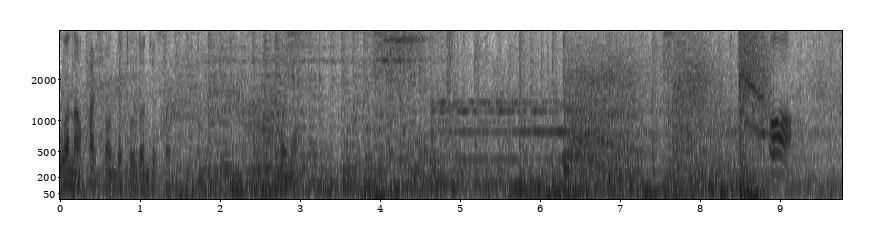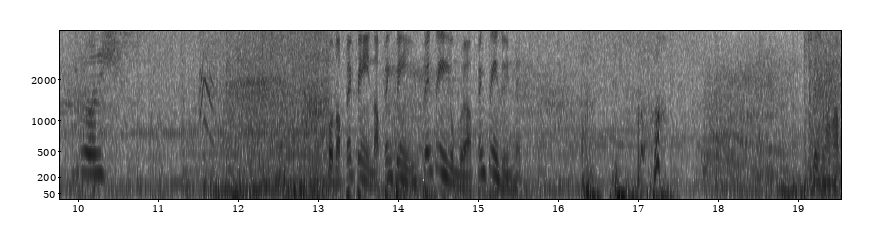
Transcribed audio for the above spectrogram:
누가 나 활 쏘는데 돌 던졌어? 너냐? 어! 이런 씨. 어, 나 뺑뺑이, 나 뺑뺑이. 이 뺑뺑이가 뭐야? 뺑뺑이도 있네. 최소 한,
